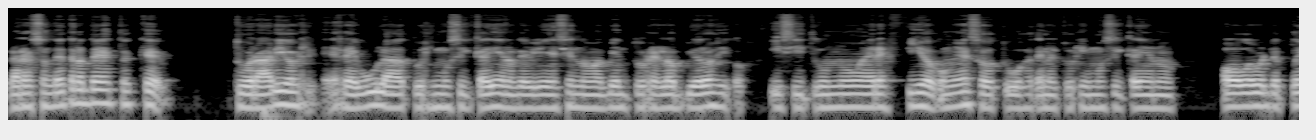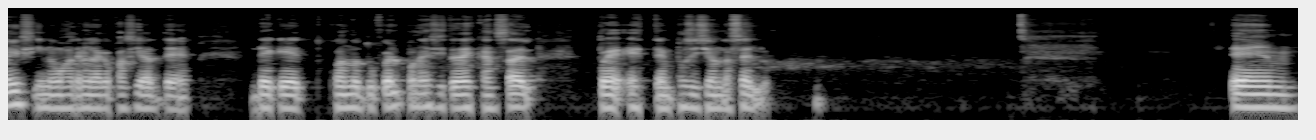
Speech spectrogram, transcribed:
La razón detrás de esto es que tu horario regula tu ritmo circadiano, que viene siendo más bien tu reloj biológico. Y si tú no eres fijo con eso, tú vas a tener tu ritmo circadiano all over the place y no vas a tener la capacidad de, que cuando tu cuerpo necesite descansar, pues esté en posición de hacerlo. Em,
